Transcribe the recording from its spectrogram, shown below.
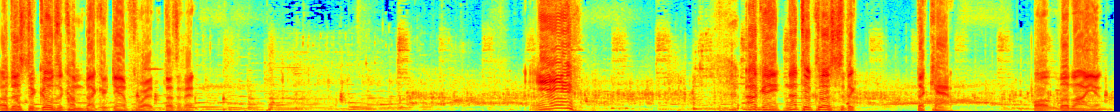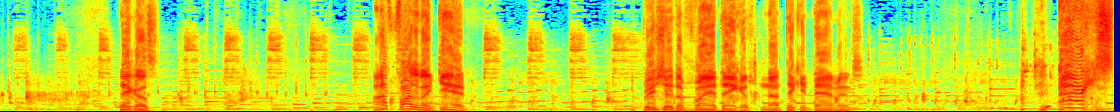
Oh, there's the goat to come back again for it, doesn't it? Eh! Okay, not too close to the the cat. Or the lion. There it goes. I get? I'm pretty sure the fire thing is not taking damage. Axe!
